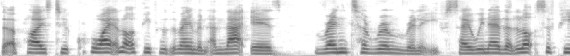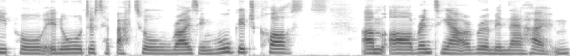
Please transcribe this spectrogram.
that applies to quite a lot of people at the moment, and that is rent a room relief. So, we know that lots of people, in order to battle rising mortgage costs, um, are renting out a room in their home.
